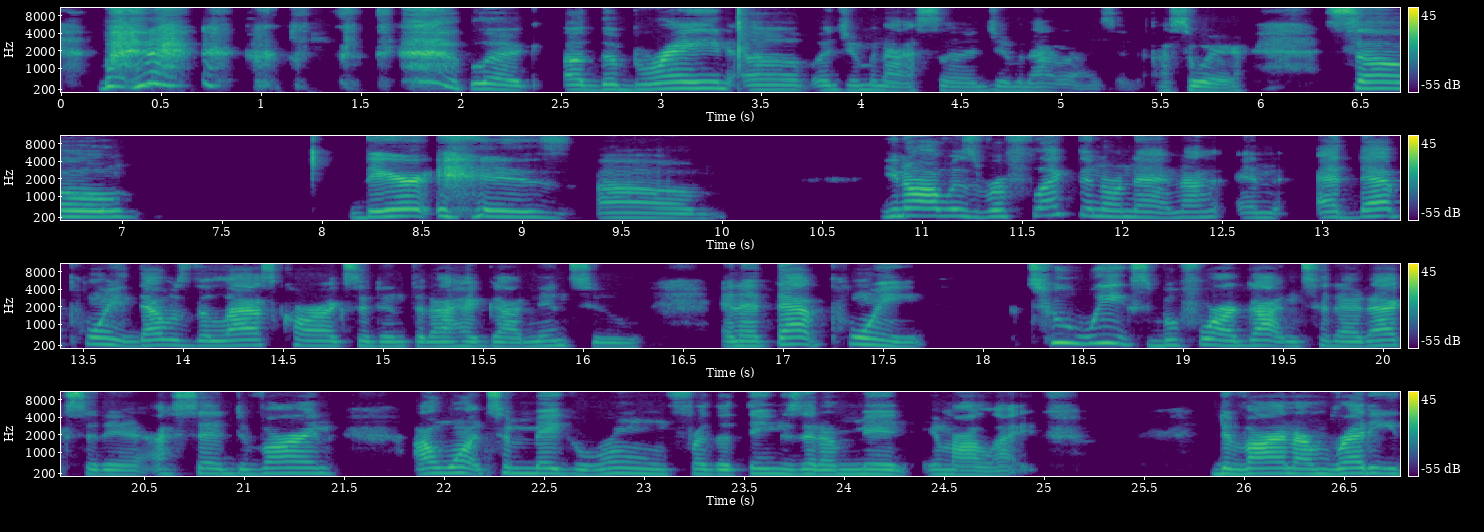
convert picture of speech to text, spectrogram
But look, uh, the brain of a Gemini sun, Gemini rising, I swear. So, there is um you know, I was reflecting on that, and I, and at that point, that was the last car accident that I had gotten into, and at that point, two weeks before I got into that accident, I said, Divine, I want to make room for the things that are meant in my life. Divine, I'm ready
